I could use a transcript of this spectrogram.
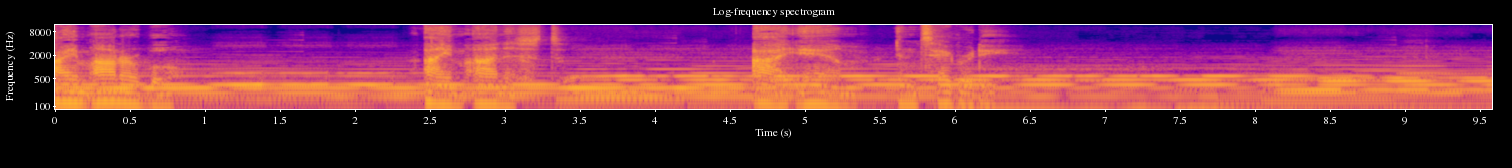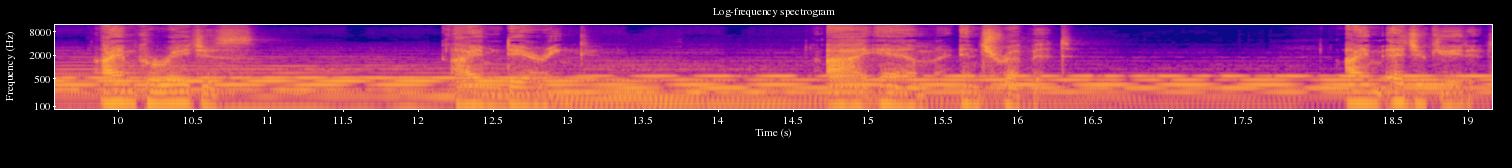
I am honorable. I am honest. I am integrity. I am courageous. I am daring. I am intrepid. I am educated.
